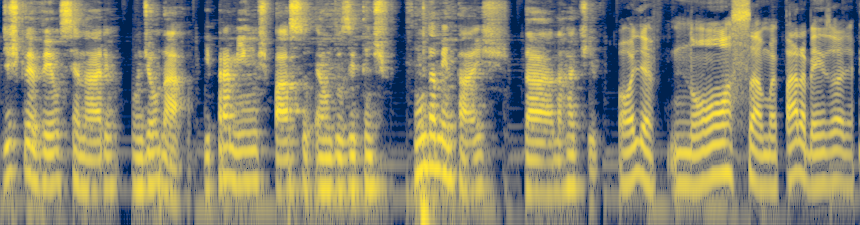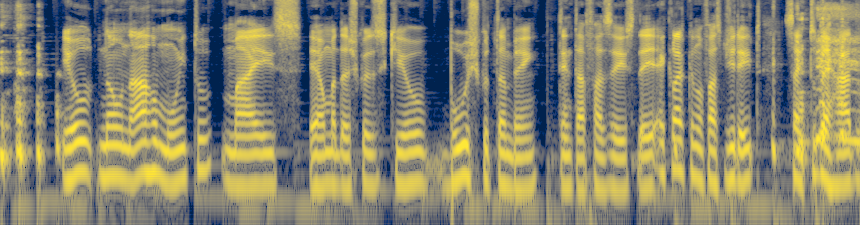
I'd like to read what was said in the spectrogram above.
descrever o cenário onde eu narro. E para mim, o espaço é um dos itens fundamentais da narrativa. Olha, nossa, mas parabéns, olha. eu não narro muito, mas é uma das coisas que eu busco também tentar fazer isso daí. É claro que eu não faço direito, sai tudo errado,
